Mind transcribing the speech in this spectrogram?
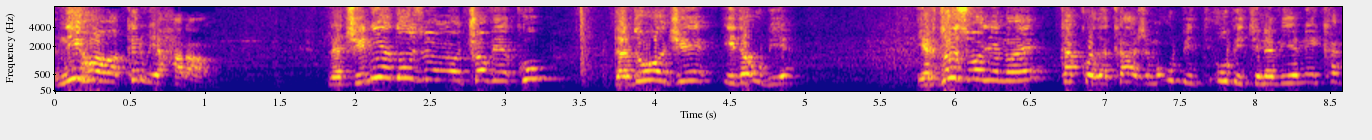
njihova krv je haram. Znači nije dozvoljeno čovjeku da dođe i da ubije. Jer dozvoljeno je, tako da kažemo, ubiti, ubiti nevjernika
